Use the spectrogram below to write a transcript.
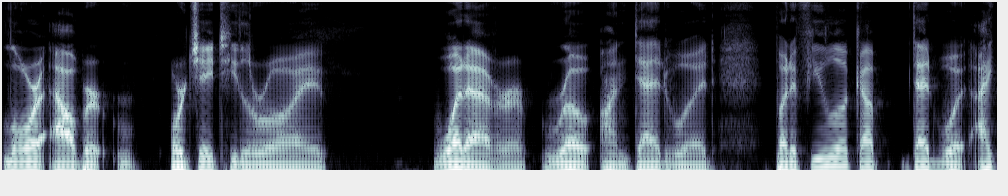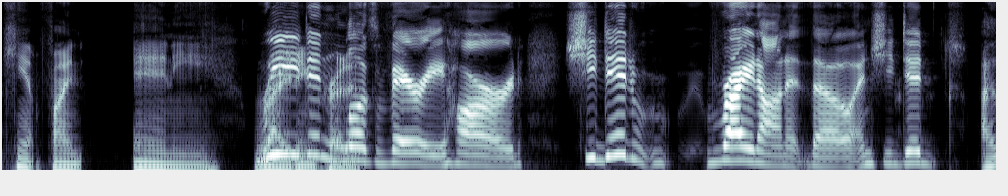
Laura Albert or J.T. Leroy, whatever, wrote on Deadwood. But if you look up Deadwood, I can't find any. we didn't credits. look very hard. She did write on it though, and she did. I,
